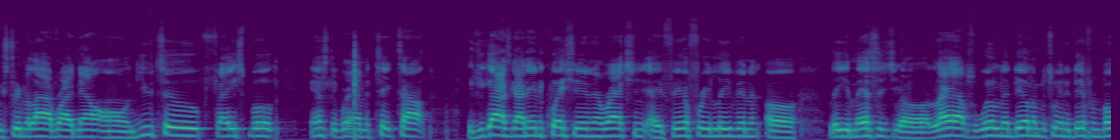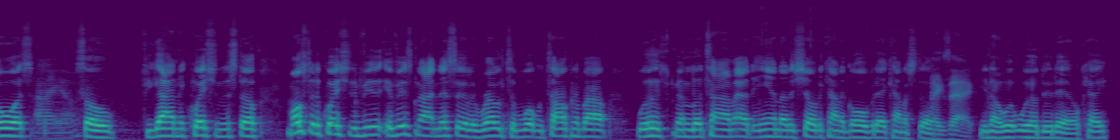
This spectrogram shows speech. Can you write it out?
We streaming live right now on YouTube, Facebook, Instagram, and TikTok. If you guys got any question, interaction, hey, feel free to leave in uh leave your message. Uh, labs willing and dealing between the different boards. I am. So if you got any questions and stuff, most of the questions, if, it, if it's not necessarily relative to what we're talking about, we'll spend a little time at the end of the show to kind of go over that kind of stuff. Exactly. You know, we'll, we'll do that, okay?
